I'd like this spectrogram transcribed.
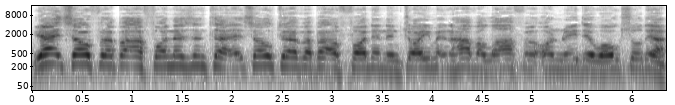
yeah, it's all for a bit of fun, isn't it? It's all to have a bit of fun and enjoyment and have a laugh on radio also there.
